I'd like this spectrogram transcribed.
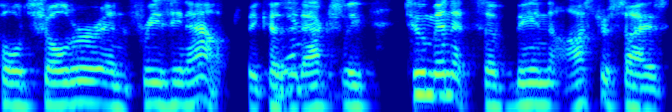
cold shoulder and freezing out because yeah. it actually two minutes of being ostracized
